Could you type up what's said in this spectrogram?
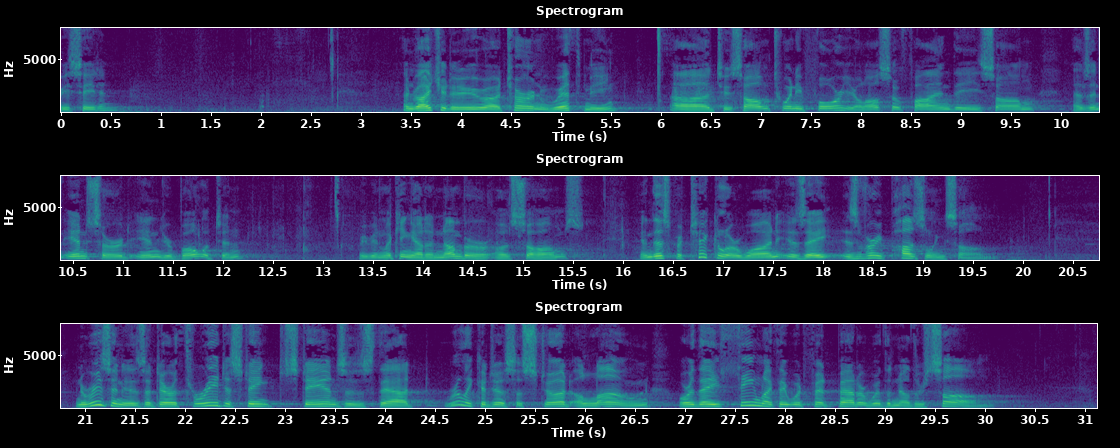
Seated. I invite you to uh, turn with me uh, to Psalm 24. You'll also find the psalm as an insert in your bulletin. We've been looking at a number of Psalms, and this particular one is a, is a very puzzling psalm. And the reason is that there are three distinct stanzas that really could just have stood alone, or they seem like they would fit better with another psalm.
